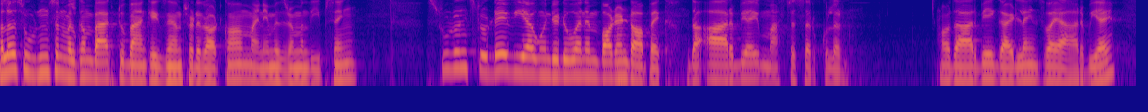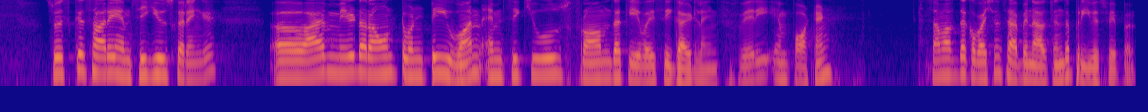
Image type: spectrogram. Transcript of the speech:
Hello students and welcome back to bankexamstudy.com. My name is Ramandeep Singh. Students, today we are going to do an important topic, the RBI Master Circular or the RBI guidelines by RBI. So इसके सारे MCQs करेंगे. Uh, I have made around 21 MCQs from the KYC guidelines. Very important. Some of the question have been asked in the previous paper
